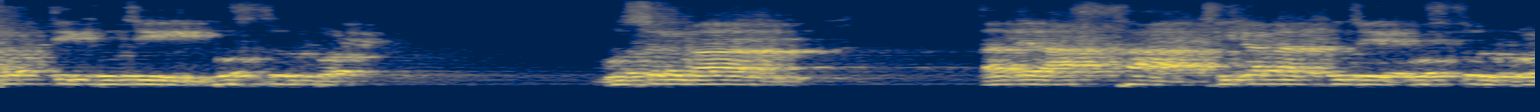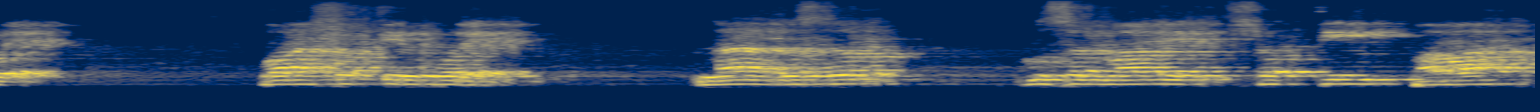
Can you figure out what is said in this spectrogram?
শক্তি খুঁজি বস্তুর উপরে মুসলমান তাদের আস্থা, ঠিকানা খুঁজে বস্তুর উপরে পরাশক্তির উপরে। না দোস্ত, মুসলমানের শক্তি, পাওয়া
